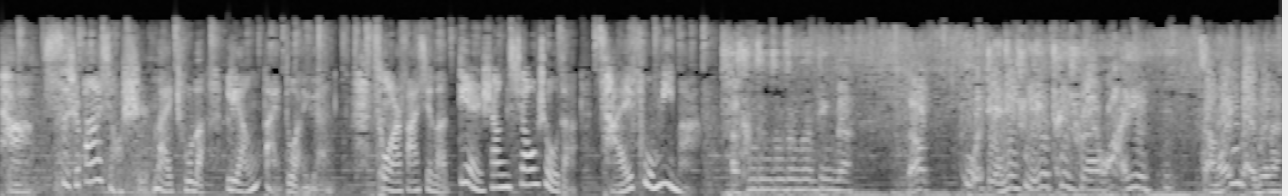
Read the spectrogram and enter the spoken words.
他四十八小时卖出了两百多万元，从而发现了电商销售的财富密码。啊，蹭蹭蹭蹭蹭叮的，然后我点进去又退出来，哇，又涨了一百多单，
